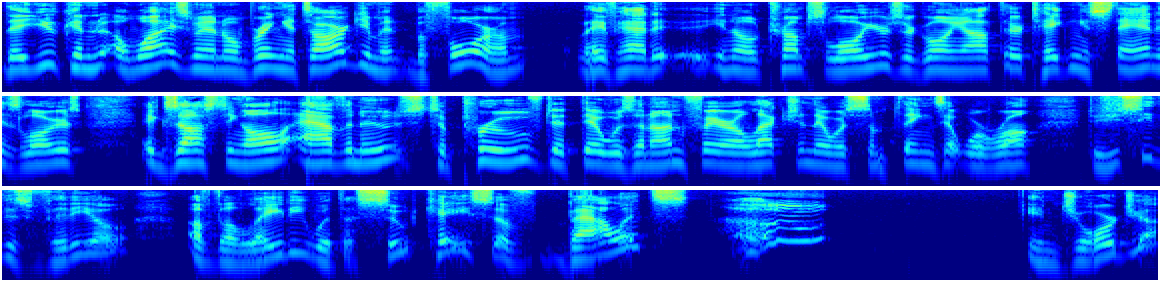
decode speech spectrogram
that you can, a wise man will bring its argument before him. They've had, you know, Trump's lawyers are going out there taking a stand, his lawyers exhausting all avenues to prove that there was an unfair election. There was some things that were wrong. Did you see this video of the lady with a suitcase of ballots in Georgia?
